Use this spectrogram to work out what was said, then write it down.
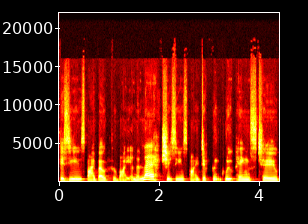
She's used by both the right and the left. She's used by different groupings to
